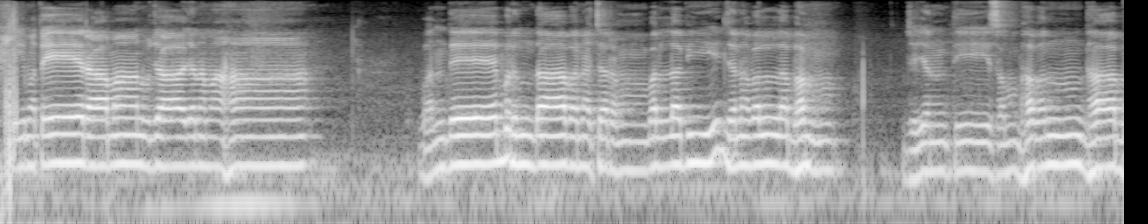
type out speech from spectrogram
ಶ್ರೀಮತೆ ರಾಮಾನುಜಾಯ ನಮಃ. ವಂದೇ ಬೃಂದಾವನಚರಂ ವಲ್ಲಭೀ ಜನವಲ್ಲಭಂ. ಜಯಂತಿ ಸಂಭವನ್ ಧಾಮ,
